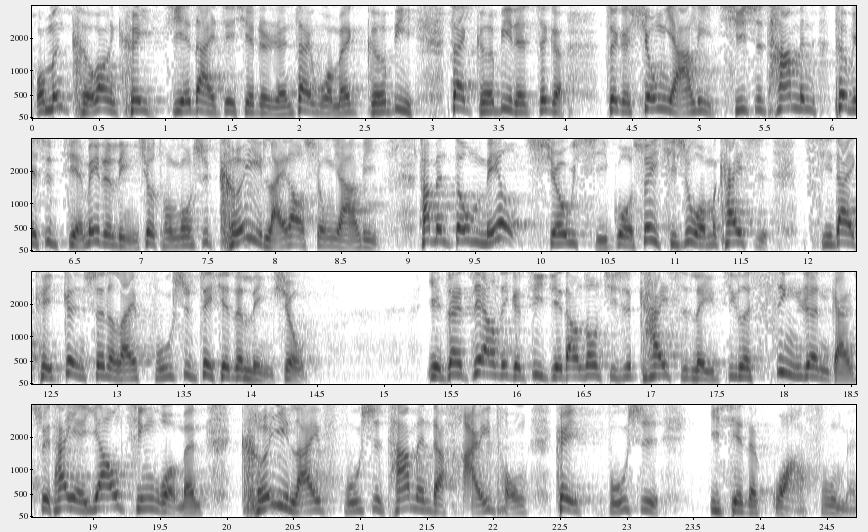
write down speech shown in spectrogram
我们渴望可以接待这些的人，在我们隔壁，在隔壁的这个这个匈牙利，其实他们特别是姐妹的领袖同工是可以来到匈牙利，他们都没有休息过，所以其实我们开始期待可以更深的来服侍这些的领袖，也在这样的一个季节当中，其实开始累积了信任感，所以他也邀请我们可以来服侍他们的孩童，可以服侍一些的寡妇们。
